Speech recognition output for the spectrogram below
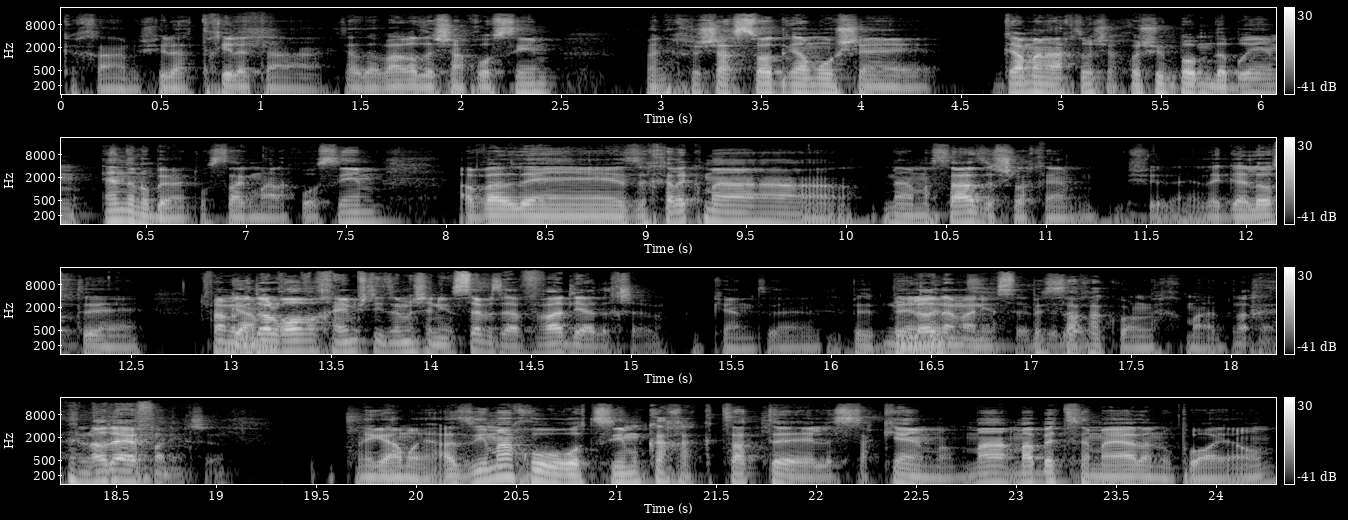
ככה בשביל להתחיל את, הדבר הזה שאנחנו עושים, ואני חושב שהסוד גם הוא שגם אנחנו שאנחנו יושבים פה מדברים, אין לנו באמת מושג מה אנחנו עושים, אבל אה, זה חלק מה, מהמסע הזה שלכם, בשביל לגלות... אה, תשמע, בגדול רוב החיים שלי זה מה שאני עושה, וזה עבד לי עד עכשיו. כן, זה אני לא יודע מה אני עושה, בסך. הכל נחמד. לא- אני לא יודע איפה אני עכשיו. לגמרי. אז אם אנחנו רוצים ככה קצת לסכם, מה, מה בעצם היה לנו פה היום?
